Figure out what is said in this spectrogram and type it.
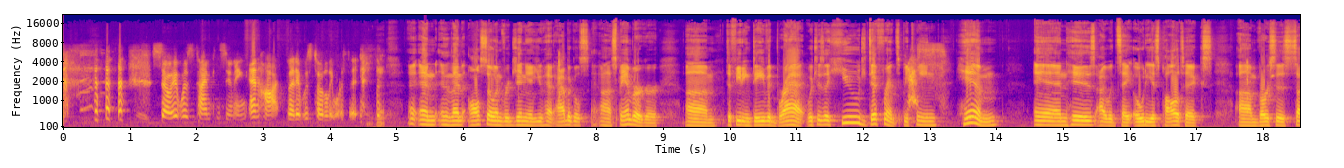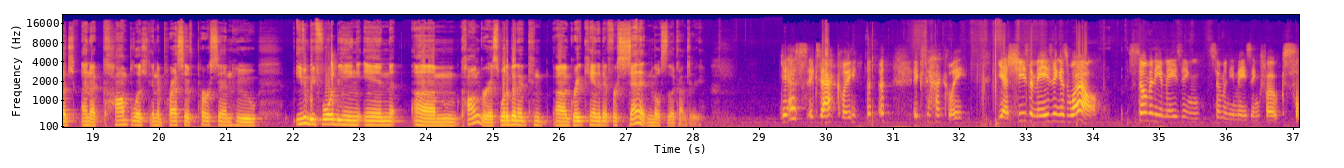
so it was time consuming and hot, but it was totally worth it. and and then also in Virginia, you had Abigail uh, Spanberger um, defeating David Brat, which is a huge difference between yes. him and his, I would say, odious politics um, versus such an accomplished and impressive person who, even before being in um, Congress, would have been a con- uh, great candidate for Senate in most of the country. Yes, exactly. exactly. Yes, she's amazing as well. So many amazing, so many amazing folks.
